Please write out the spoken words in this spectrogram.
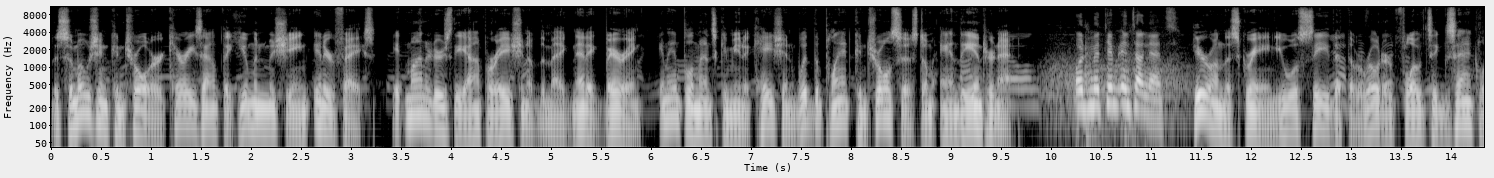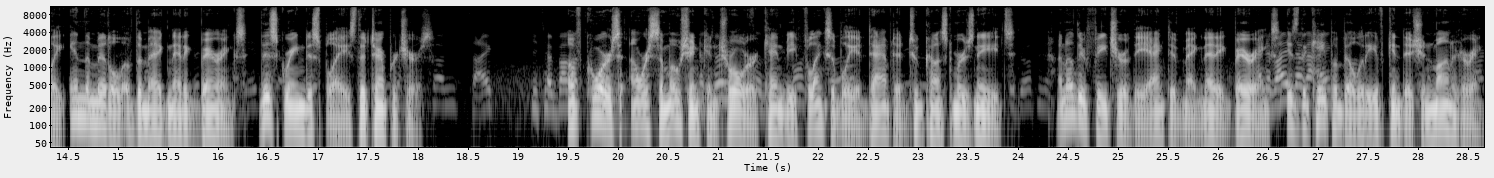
The SIMOTION controller carries out the human-machine interface. It monitors the operation of the magnetic bearing and implements communication with the plant control system and the internet. Und mit dem Internet. Here on the screen, you will see that the rotor floats exactly in the middle of the magnetic bearings. This screen displays the temperatures. Of course, our SIMOTION controller can be flexibly adapted to customers' needs. Another feature of the active magnetic bearings is the capability of condition monitoring.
